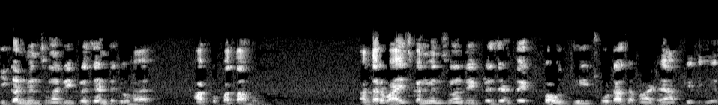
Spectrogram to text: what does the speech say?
कि कन्वेंशनल रिप्रेजेंट जो है, आपको पता हो। अदरवाइज़ कन्वेंशनल रिप्रेजेंट एक बहुत ही छोटा सा पार्ट है आपके लिए।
